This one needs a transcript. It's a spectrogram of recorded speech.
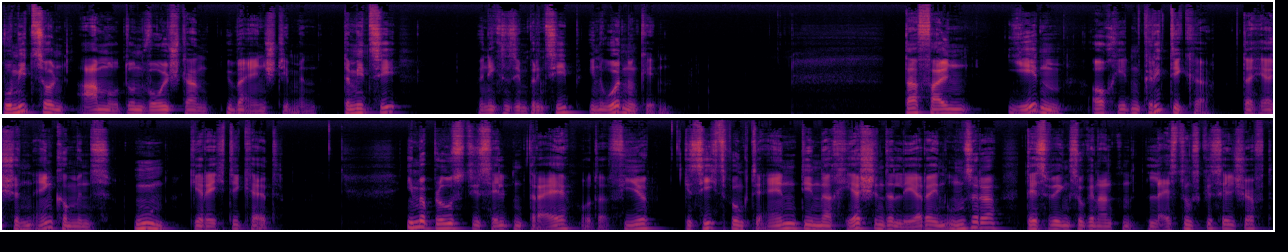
Womit sollen Armut und Wohlstand übereinstimmen, damit sie, wenigstens im Prinzip, in Ordnung gehen? Da fallen jedem, auch jedem Kritiker der herrschenden Einkommensungerechtigkeit, immer bloß dieselben drei oder vier Gesichtspunkte ein, die nach herrschender Lehre in unserer deswegen sogenannten Leistungsgesellschaft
